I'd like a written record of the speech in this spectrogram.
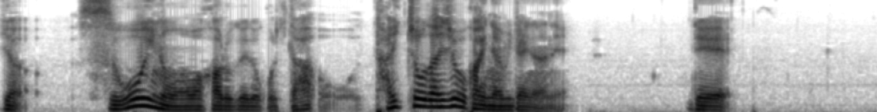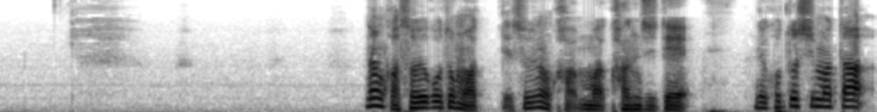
いや、すごいのはわかるけど、これ、だ、体調大丈夫かいなみたいなね。で、なんかそういうこともあって、そういうのをか、まあ、感じて、で、今年また、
